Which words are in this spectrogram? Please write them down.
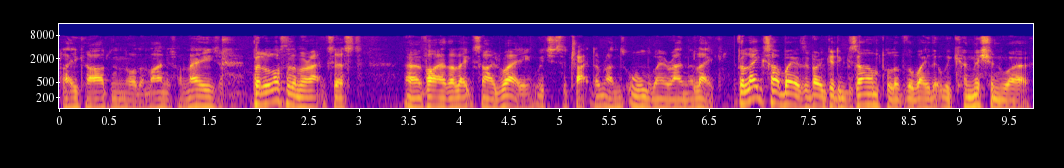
play garden or the Minotaur Maze. But a lot of them are accessed uh, via the Lakeside Way, which is a track that runs all the way around the lake. The Lakeside Way is a very good example of the way that we commission work,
